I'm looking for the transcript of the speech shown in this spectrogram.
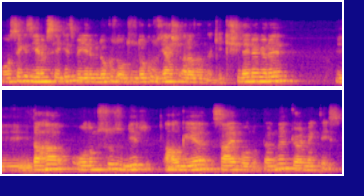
18-28 ve 29-39 yaş aralığındaki kişilere göre e, daha olumsuz bir algıya sahip olduklarını görmekteyiz.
